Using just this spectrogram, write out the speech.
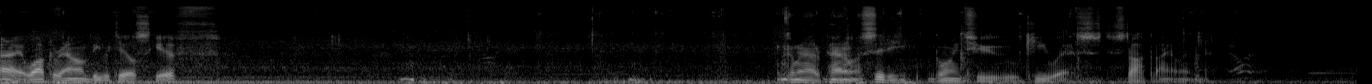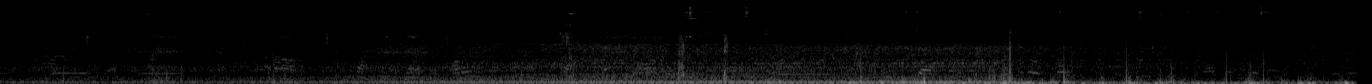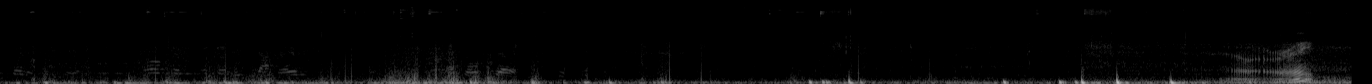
Alright, walk around Beaver Tail Skiff. Coming out of Panama City, going to Key West, Stock Island.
